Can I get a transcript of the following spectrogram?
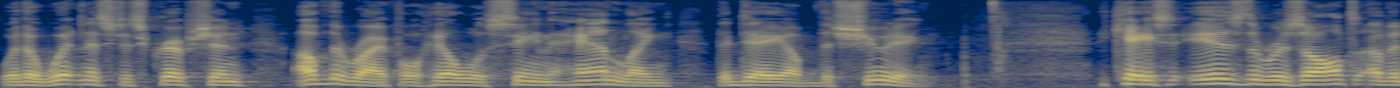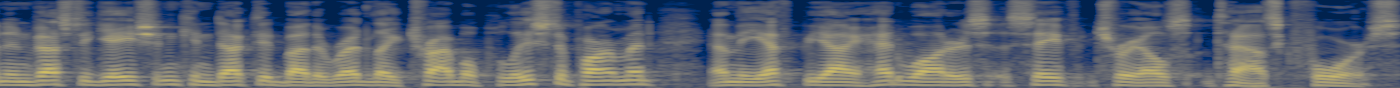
with a witness description of the rifle Hill was seen handling the day of the shooting. The case is the result of an investigation conducted by the Red Lake Tribal Police Department and the FBI Headwaters Safe Trails Task Force.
